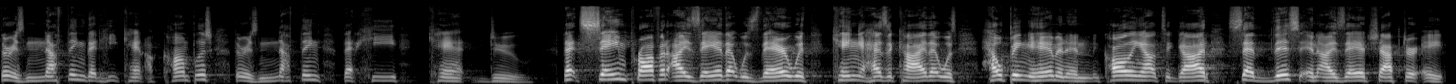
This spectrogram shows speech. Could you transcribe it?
There is nothing that he can't accomplish, there is nothing that he can't do. That same prophet Isaiah that was there with King Hezekiah, that was helping him and, and calling out to God, said this in Isaiah chapter 8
